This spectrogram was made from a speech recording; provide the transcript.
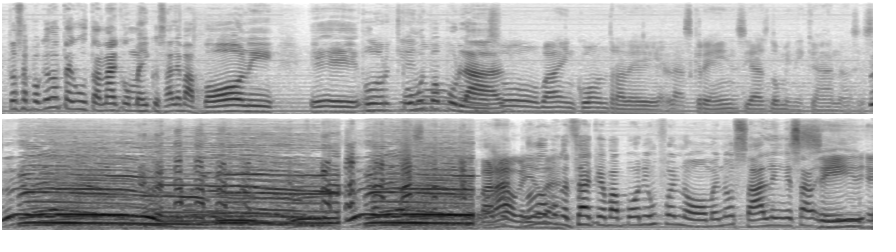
Entonces, ¿por qué no te gusta nada con México? Sale Bad Bunny, eh, Porque muy popular. Eso va en contra de las creencias dominicanas. no, no, porque sabes que va a poner un fenómeno, salen esas Sí, eh,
